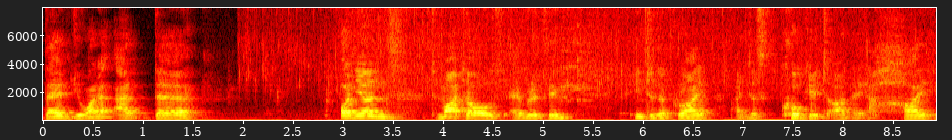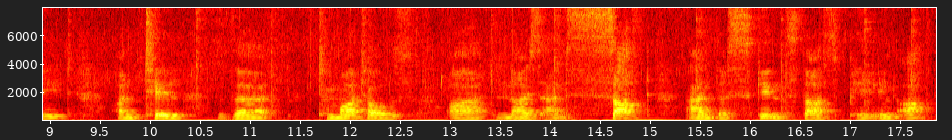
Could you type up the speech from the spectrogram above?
then you want to add the onions tomatoes everything into the fry and just cook it on a high heat until the tomatoes are nice and soft and the skin starts peeling off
